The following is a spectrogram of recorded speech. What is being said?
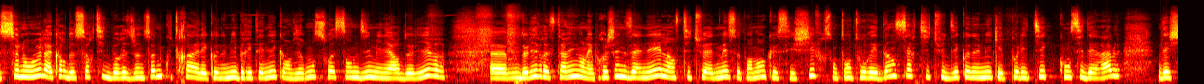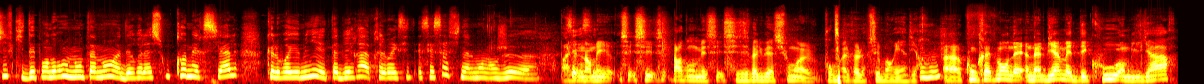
Selon eux, l'accord de sortie de Boris Johnson coûtera à l'économie britannique environ 70 milliards de livres, de livres sterling dans les prochaines années. L'Institut admet cependant que ces chiffres sont entourés d'incertitudes économiques et politiques considérables, des chiffres qui dépendront notamment euh, des relations commerciales que le Royaume-Uni établira après le Brexit. Et c'est ça finalement l'enjeu. euh, Bah, c'est- non, mais pardon, mais ces, évaluations, euh, pour moi, elles veulent absolument rien dire. Euh, concrètement, on aime bien mettre des coûts en milliards,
